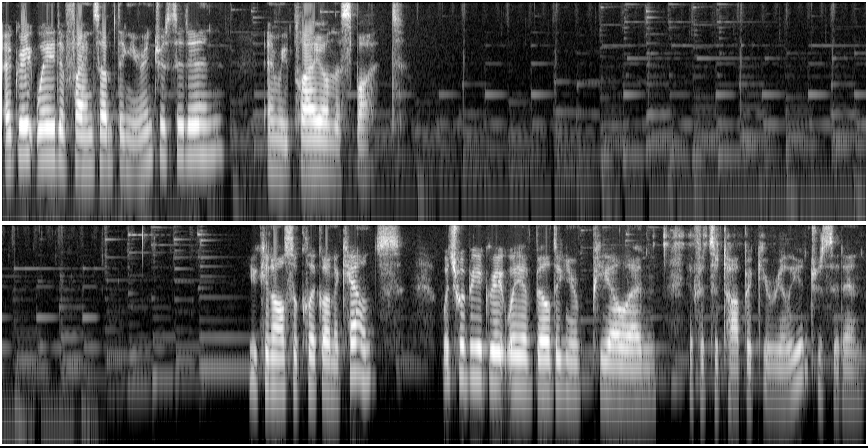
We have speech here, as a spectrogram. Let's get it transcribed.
A great way to find something you're interested in and reply on the spot. You can also click on accounts which would be a great way of building your PLN if it's a topic you're really interested in.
